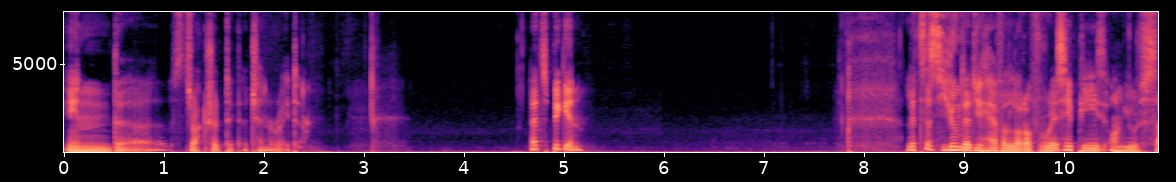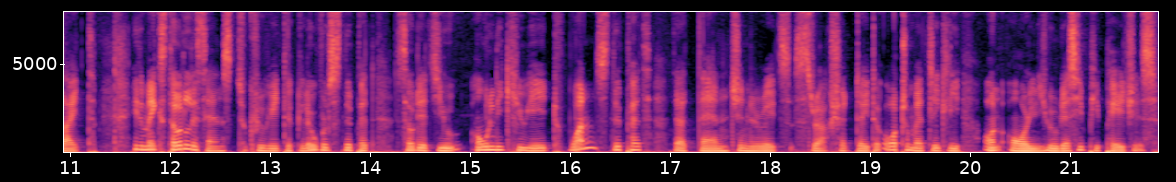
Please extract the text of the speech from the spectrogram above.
in the structured data generator. Let's begin. Let's assume that you have a lot of recipes on your site. It makes totally sense to create a global snippet so that you only create one snippet that then generates structured data automatically on all your recipe pages.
